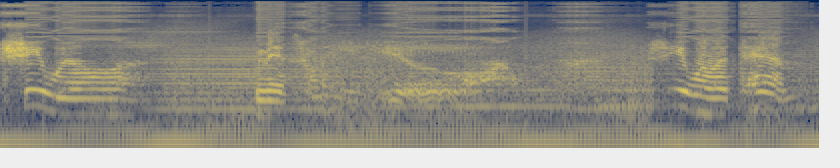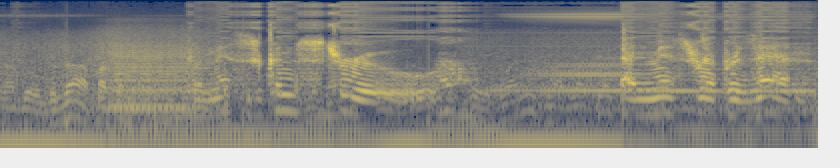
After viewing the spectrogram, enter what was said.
She will She will attempt to misconstrue and misrepresent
